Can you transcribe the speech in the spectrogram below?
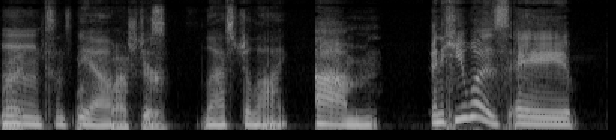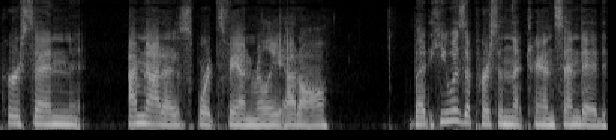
Right. Mm, since yeah, last year. just last July. um and he was a person i'm not a sports fan really at all but he was a person that transcended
